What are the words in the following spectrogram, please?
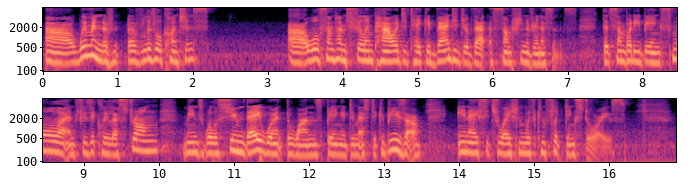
uh, women of, of little conscience uh, will sometimes feel empowered to take advantage of that assumption of innocence. That somebody being smaller and physically less strong means we'll assume they weren't the ones being a domestic abuser in a situation with conflicting stories.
